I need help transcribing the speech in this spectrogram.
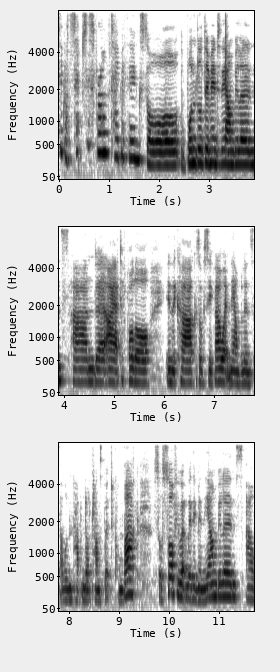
He got sepsis from? Type of thing. So they bundled him into the ambulance and uh, I had to follow in the car because obviously if I went in the ambulance, I wouldn't have no transport to come back. So Sophie went with him in the ambulance. I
